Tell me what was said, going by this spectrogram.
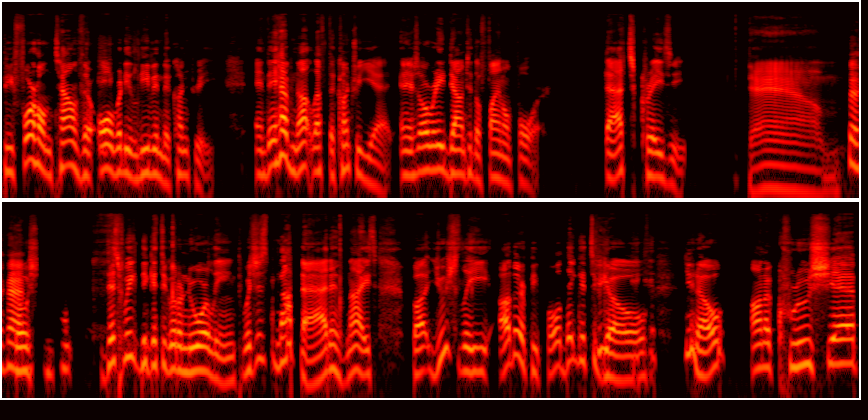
before hometowns, they're already leaving the country. And they have not left the country yet. And it's already down to the final four. That's crazy. Damn. So sh- this week they get to go to New Orleans, which is not bad. It's nice, but usually other people they get to go, you know, on a cruise ship.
